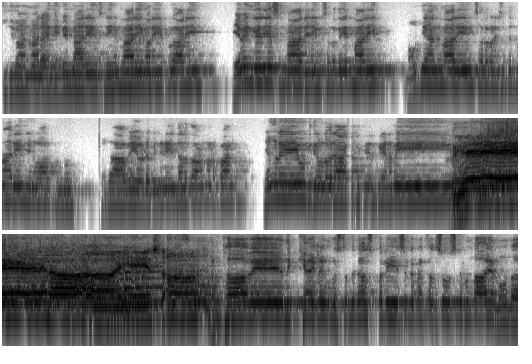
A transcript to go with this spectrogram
ശുചിമാന്മാരായ ദിവ്യന്മാരെയും സ്നേഹന്മാരെയും അറിയിപ്പുകാരെയും ഏവങ്കേരിയസ്മാരെയും സഹതയന്മാരെയും മൗദ്യാന്മാരെയും സകലപരിശുദ്ധന്മാരെയും ഞങ്ങൾ ഓർക്കുന്നു. കർത്താവയുടെ പിന്നണിയിൽ നടത്താൻ നടപ്പാൻ ഞങ്ങളെ യോഗ്യതയുള്ളവരാക്കി തീർക്കണമേ. കർത്താവേ നിഖ്യയിലും കുസ്തന്തിനോസ് പോലീസിലും എഫസൂസിലും ഉണ്ടായ മൂന്ന്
